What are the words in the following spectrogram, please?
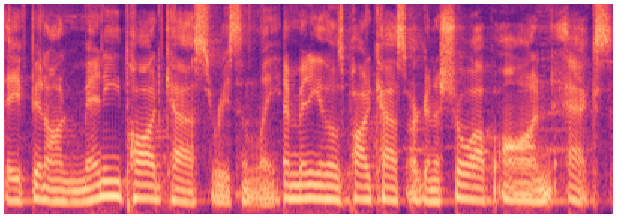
they've been on many podcasts recently, and many of those podcasts are going to show up on X.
